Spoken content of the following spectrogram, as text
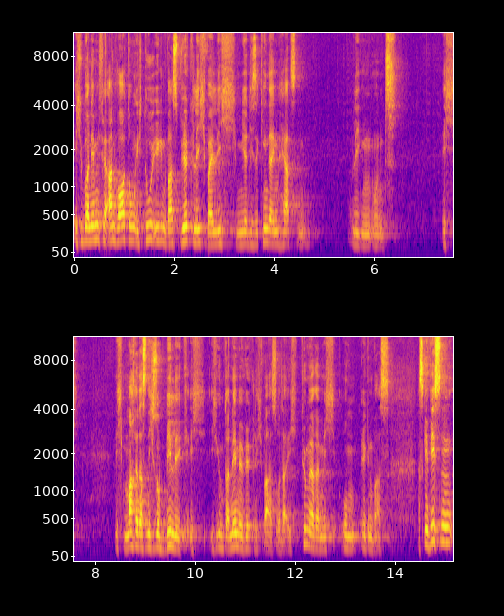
ich übernehme Verantwortung, ich tue irgendwas wirklich, weil ich mir diese Kinder im Herzen liegen und ich, ich mache das nicht so billig, ich, ich unternehme wirklich was oder ich kümmere mich um irgendwas. Das Gewissen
